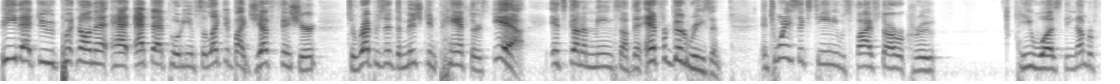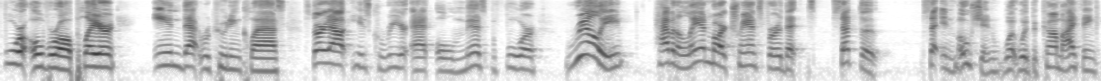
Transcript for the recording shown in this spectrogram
be that dude putting on that hat at that podium, selected by Jeff Fisher to represent the Michigan Panthers, yeah, it's going to mean something, and for good reason. In 2016, he was five star recruit. He was the number four overall player in that recruiting class. Started out his career at Ole Miss before really having a landmark transfer that set the set in motion what would become, I think,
